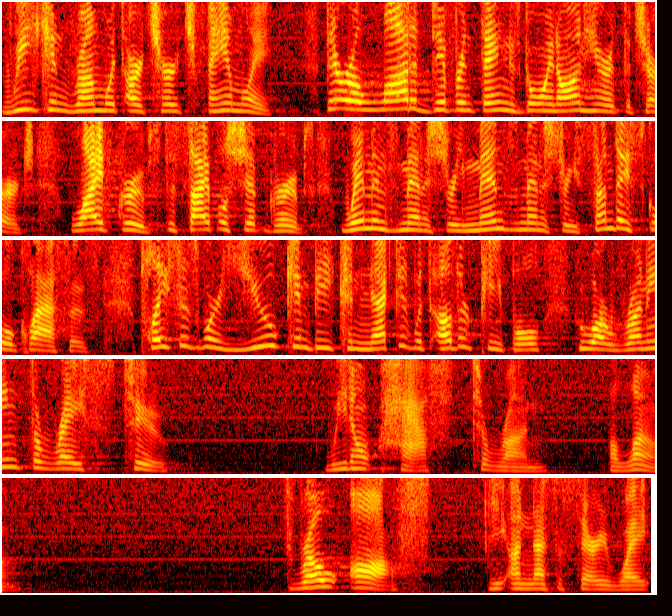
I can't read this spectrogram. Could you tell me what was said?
We can run with our church family. There are a lot of different things going on here at the church life groups, discipleship groups, women's ministry, men's ministry, Sunday school classes, places where you can be connected with other people who are running the race too. We don't have to run alone. Throw off the unnecessary weight,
